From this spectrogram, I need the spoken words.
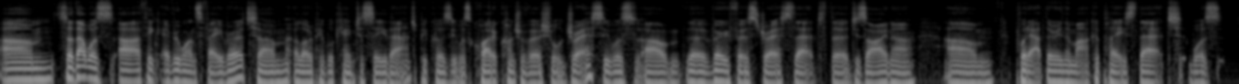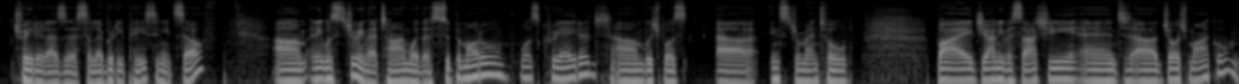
Um, so that was, uh, I think, everyone's favorite. Um, a lot of people came to see that because it was quite a controversial dress. It was um, the very first dress that the designer um, put out there in the marketplace that was treated as a celebrity piece in itself. Um, and it was during that time where the supermodel was created, um, which was uh, instrumental by Gianni Versace and uh, George Michael.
